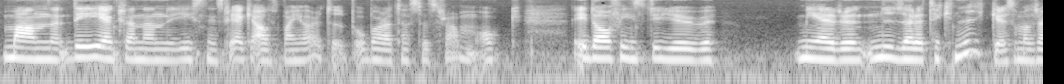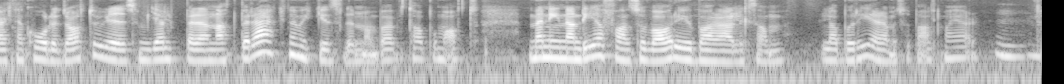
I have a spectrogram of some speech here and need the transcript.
Man, det är egentligen en gissningslek allt man gör typ och bara testas fram. Och idag finns det ju mer nyare tekniker som att räkna kolhydrater och grejer som hjälper en att beräkna hur mycket insulin man behöver ta på mat. Men innan det fanns så var det ju bara liksom laborera med typ allt man gör. Mm.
